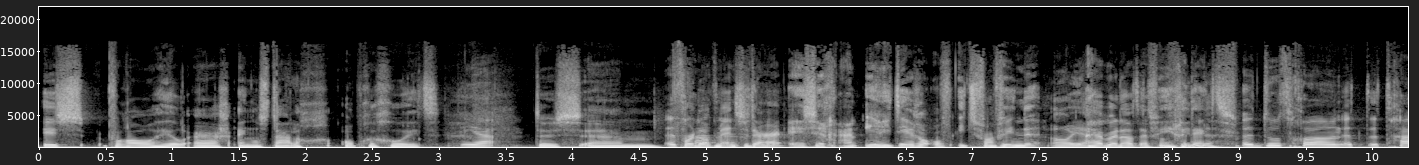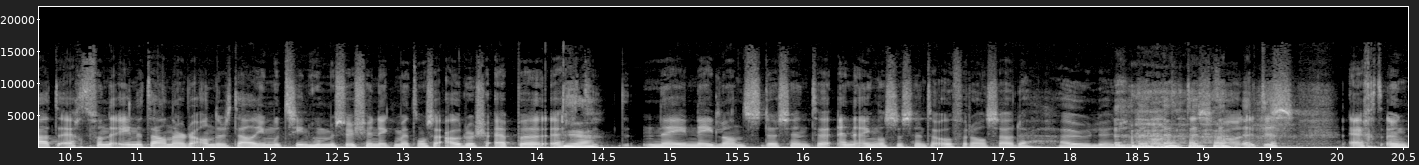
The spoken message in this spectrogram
is vooral heel erg Engelstalig opgegroeid. Ja, Dus ehm, voordat mensen even- daar zich aan irriteren of iets van vinden... Oh ja. hebben we dat even ingedekt. het doet gewoon... Het, het gaat echt van de ene taal naar de andere taal. Je moet zien hoe mijn zusje en ik met onze ouders appen. Echt, Ja. Nee, Nederlands docenten en Engels docenten overal zouden huilen. Want het is, gewoon, het is echt een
